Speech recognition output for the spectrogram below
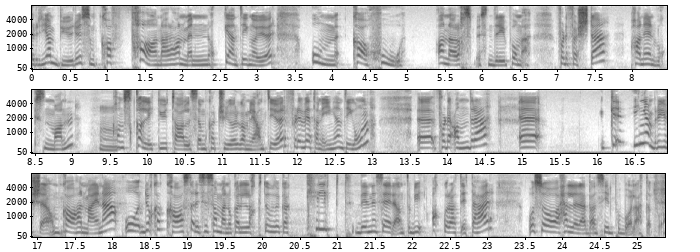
Ørjan Burus som hva faen har han med noen ting å gjøre, om hva hun, Anna Rasmussen, driver på med. For det første, han er en voksen mann. Han skal ikke uttale seg om hva 20 år gamle jenter gjør, for det vet han ingenting om. Eh, For det andre eh, Ingen bryr seg om hva han mener, og dere har casta disse sammen. Dere har lagt opp, dere har klippet denne serien til å bli akkurat dette her, og så heller de bensin på bålet etterpå.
